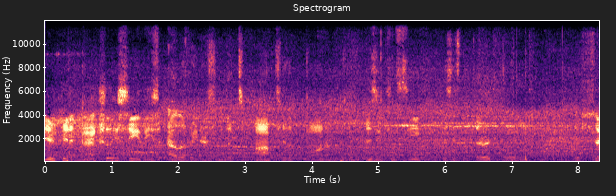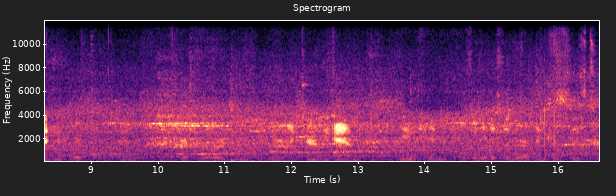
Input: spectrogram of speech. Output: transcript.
You can actually see these elevators from the top to the bottom. As you can see, this is the third floor, the second floor, and the first floor, where I currently am. You can also notice that there are entrances to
